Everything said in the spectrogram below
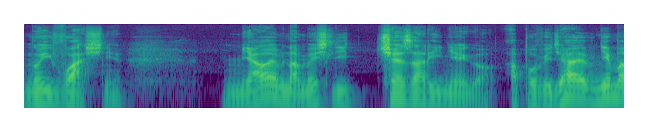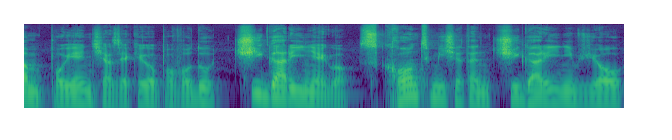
no i właśnie, miałem na myśli Cesariniego, a powiedziałem, nie mam pojęcia z jakiego powodu, Cigariniego. Skąd mi się ten Cigarini wziął?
